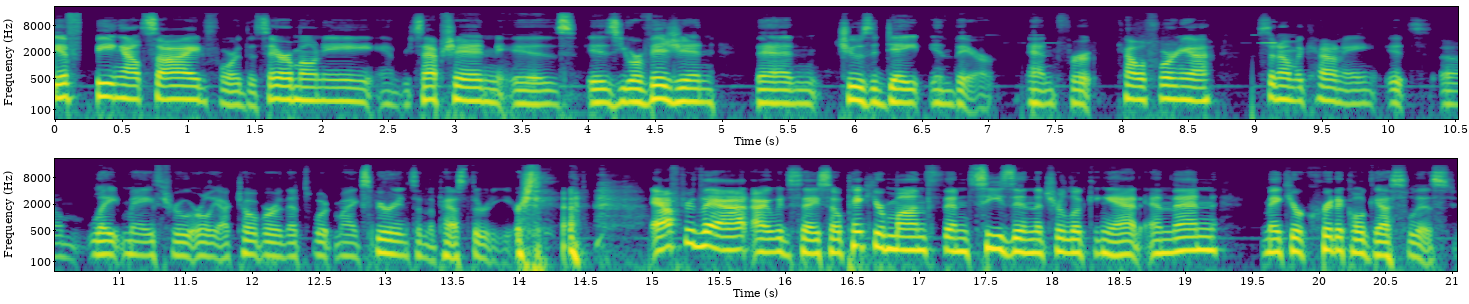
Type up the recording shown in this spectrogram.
if being outside for the ceremony and reception is is your vision, then choose a date in there. And for California, Sonoma County, it's um, late May through early October. That's what my experience in the past 30 years. After that, I would say so pick your month and season that you're looking at, and then make your critical guest list.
